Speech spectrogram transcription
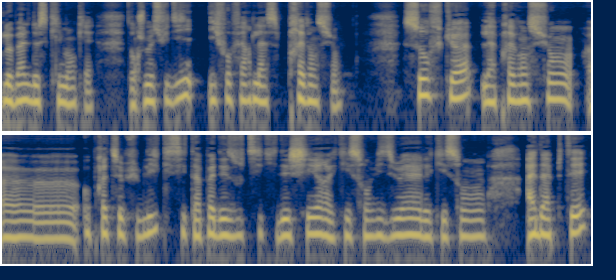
globale de ce qui manquait. Donc je me suis dit il faut faire de la prévention. Sauf que la prévention euh, auprès de ce public si t'as pas des outils qui déchirent et qui sont visuels et qui sont adaptés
